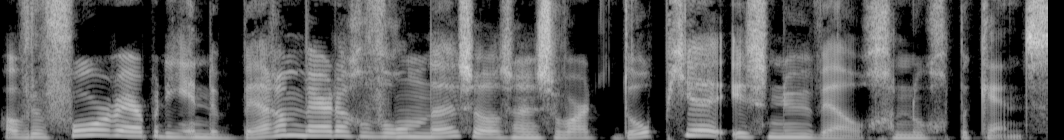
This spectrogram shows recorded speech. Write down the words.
Over de voorwerpen die in de berm werden gevonden, zoals een zwart dopje, is nu wel genoeg bekend.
